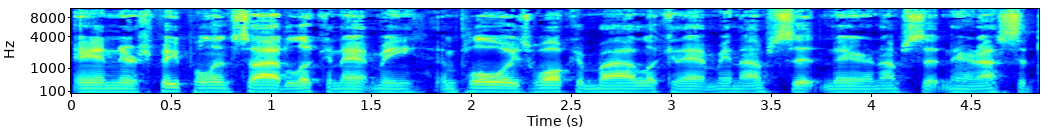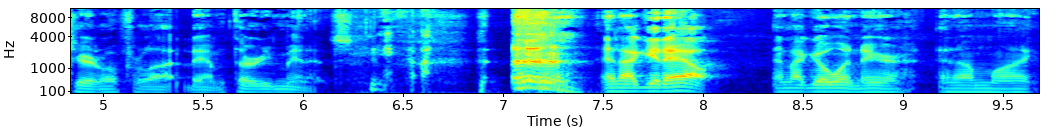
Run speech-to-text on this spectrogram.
and there's people inside looking at me, employees walking by looking at me, and I'm sitting there, and I'm sitting there, and I sit there for like damn thirty minutes, and I get out, and I go in there, and I'm like.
